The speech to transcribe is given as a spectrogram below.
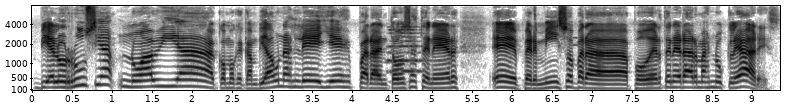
Bielorrusia no había como que cambiado unas leyes para entonces tener eh, permiso para poder tener armas nucleares.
